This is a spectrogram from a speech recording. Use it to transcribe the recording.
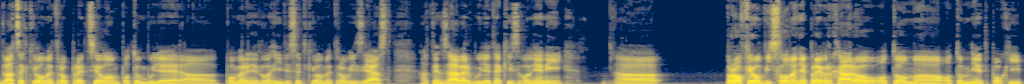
20 km pred cieľom, potom bude pomerne dlhý 10 km zjazd a ten záver bude taký zvlnený. Profil vyslovene pre vrchárov, o tom, o tom nie je pochyb.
